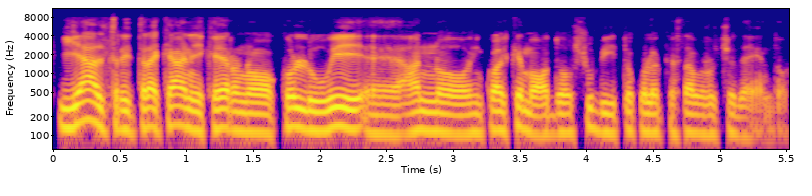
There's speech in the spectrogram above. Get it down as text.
Gli altri 3 cani che erano con lui, ehm, hanno in qualche modo subito quello che stava succedendo.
